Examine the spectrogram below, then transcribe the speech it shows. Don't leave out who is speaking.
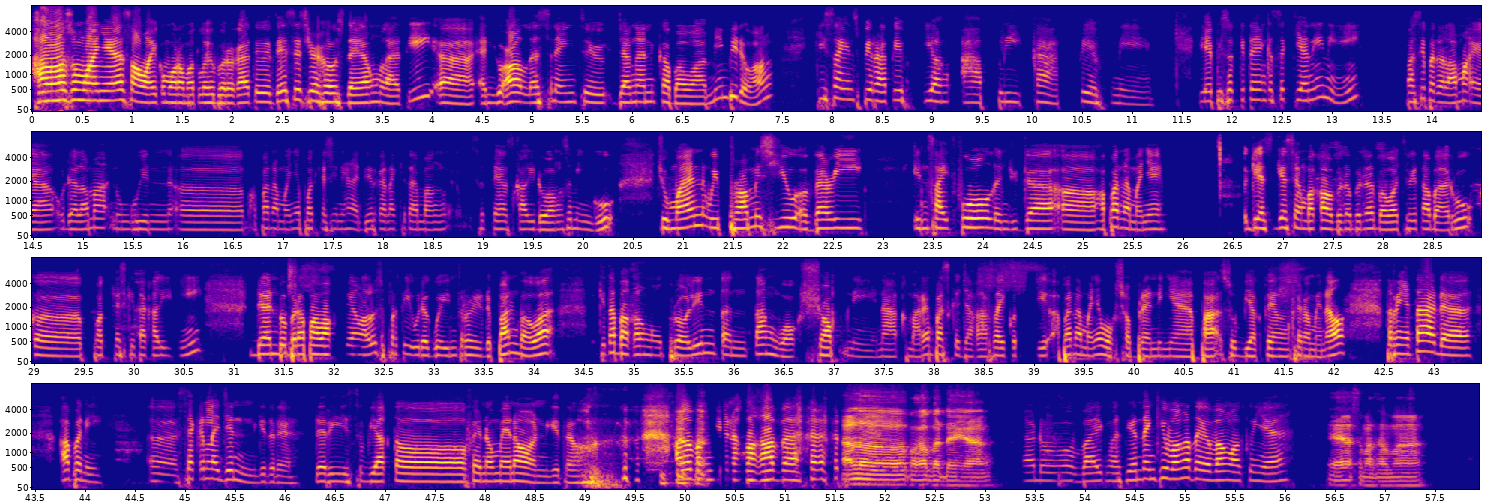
Speaker 1: Halo semuanya, Assalamualaikum warahmatullahi wabarakatuh. This is your host Dayang Melati uh, and you are listening to Jangan ke bawah mimpi doang, kisah inspiratif yang aplikatif nih. Di episode kita yang kesekian ini, pasti pada lama ya, udah lama nungguin uh, apa namanya podcast ini hadir karena kita emang setiap sekali doang seminggu. Cuman we promise you a very insightful dan juga uh, apa namanya guest-guest yang bakal benar-benar bawa cerita baru ke podcast kita kali ini. Dan beberapa waktu yang lalu seperti udah gue intro di depan bahwa kita bakal ngobrolin tentang workshop nih. Nah kemarin pas ke Jakarta ikut di, apa namanya workshop brandingnya Pak Subiakto yang fenomenal. Ternyata ada apa nih uh, second legend gitu deh dari Subiakto Fenomenon gitu. Halo Bang Dion apa kabar?
Speaker 2: Halo apa kabar Dayang?
Speaker 1: Aduh baik Mas Dion, thank you banget ya Bang waktunya.
Speaker 2: Ya, sama-sama.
